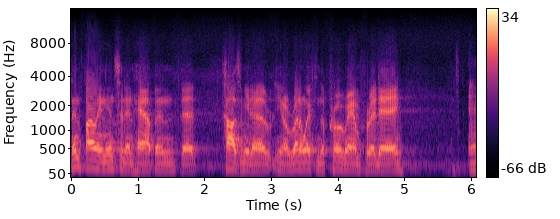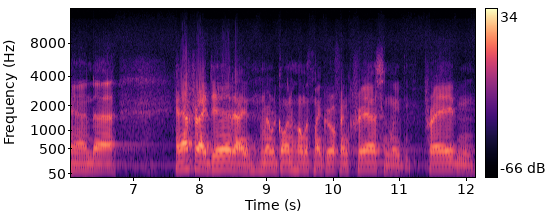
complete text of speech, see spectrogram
then finally an incident happened that caused me to, you know, run away from the program for a day. And, uh, and after I did, I remember going home with my girlfriend Chris, and we prayed, and,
